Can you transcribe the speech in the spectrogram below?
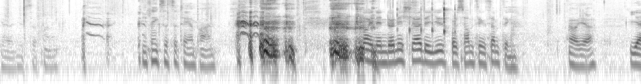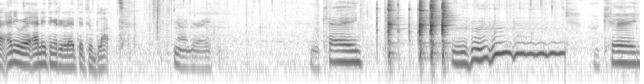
god, you're so funny. he thinks it's a tampon. no, in Indonesia they use for something something. Oh yeah. Yeah. Anyway, anything related to blood. Oh great. Okay. Mm-hmm. Okay.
